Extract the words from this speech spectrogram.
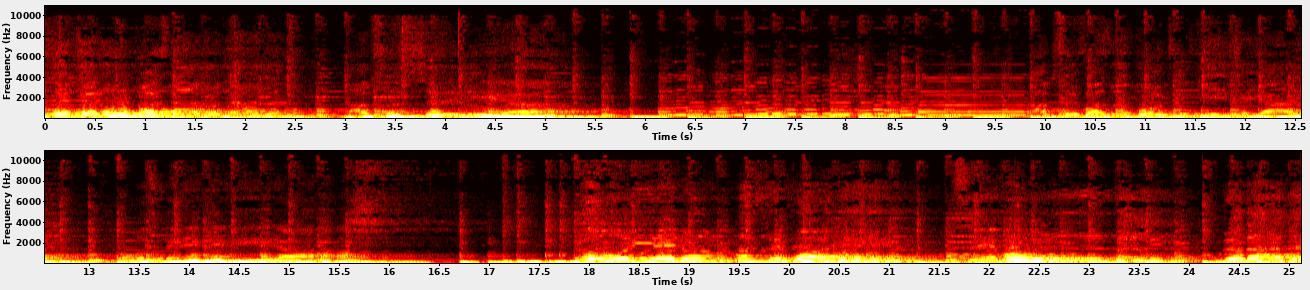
تكنوا قلنا بدعنا عفو السرية عبس بازنا بوت في سيارة ووصلني بفيرة Rory renon se poate Se vor întâlni vreodată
